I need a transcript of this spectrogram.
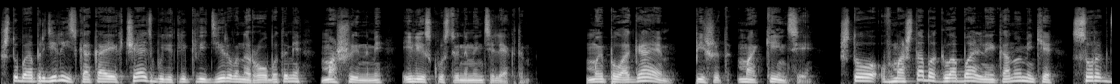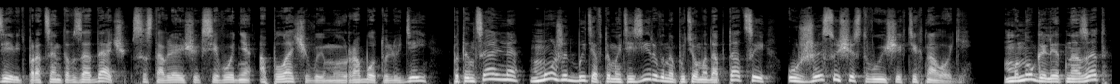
чтобы определить, какая их часть будет ликвидирована роботами, машинами или искусственным интеллектом. Мы полагаем, пишет McKinsey, что в масштабах глобальной экономики 49% задач, составляющих сегодня оплачиваемую работу людей, потенциально может быть автоматизировано путем адаптации уже существующих технологий. Много лет назад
